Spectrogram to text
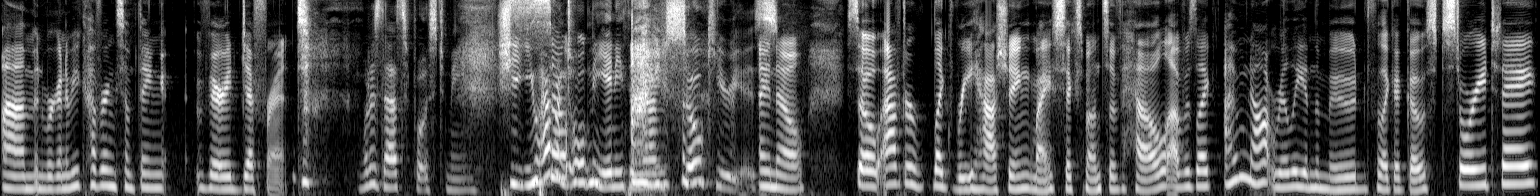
um, and we're going to be covering something very different. What is that supposed to mean? She, you haven't told me anything. and I'm so curious. I know. So, after like rehashing my six months of hell, I was like, I'm not really in the mood for like a ghost story today.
